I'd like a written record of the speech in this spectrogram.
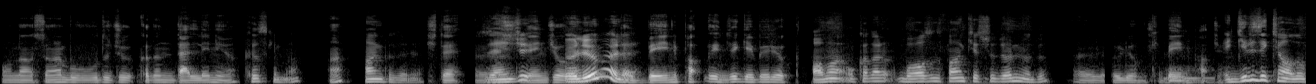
Ondan sonra bu vuducu kadın delleniyor. Kız kim lan? Ha? Hangi kız ölüyor? İşte e, Zenci. zenci olan. Ölüyor mu öyle? Tabii Beyni patlayınca geberiyor. Ama o kadar boğazını falan kesiyordu ölmüyordu. Öyle, ölüyormuş. Beyni patlıyor. E geri zekalı.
